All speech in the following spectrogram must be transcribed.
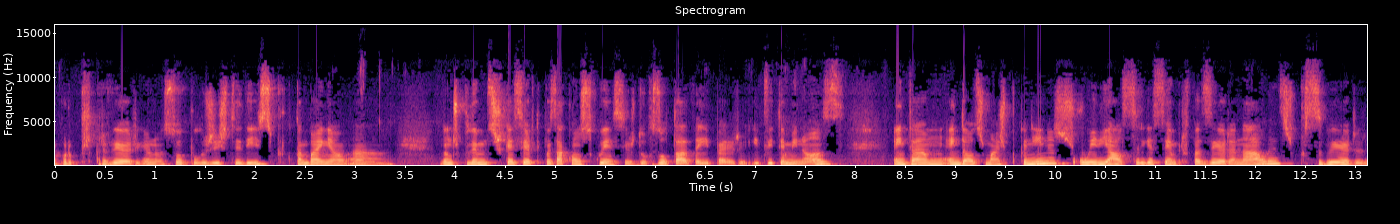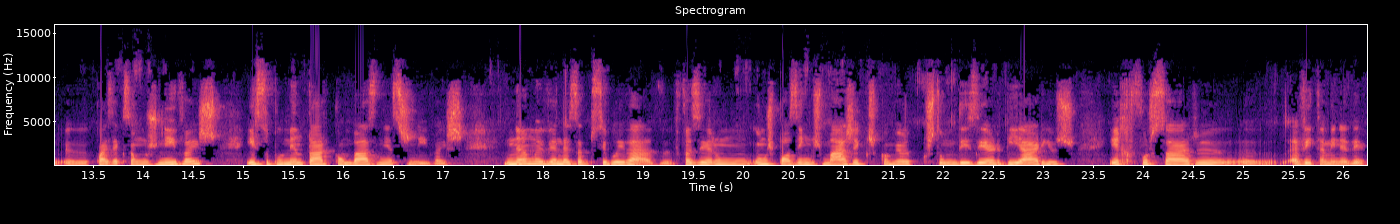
por prescrever, eu não sou apologista disso, porque também há, há, não nos podemos esquecer, depois há consequências do resultado da hiper e de vitaminose, então, em doses mais pequeninas, o ideal seria sempre fazer análises, perceber quais é que são os níveis e suplementar com base nesses níveis. Não havendo essa possibilidade, fazer um, uns pozinhos mágicos, como eu costumo dizer, diários e reforçar uh, a vitamina D.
